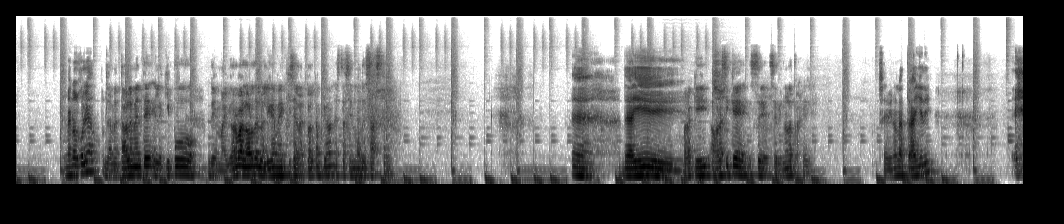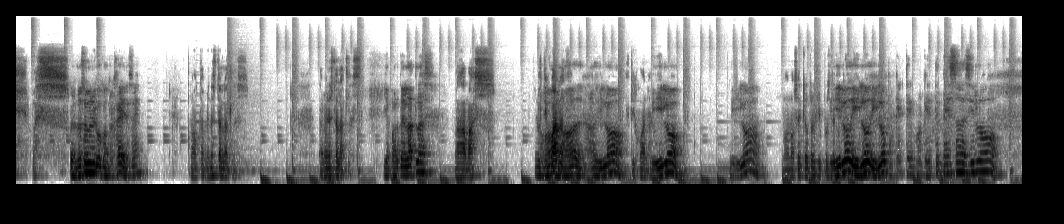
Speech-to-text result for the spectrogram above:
Menos goleado. Lamentablemente, el equipo de mayor valor de la Liga MX, el actual campeón, está siendo un desastre. Eh, de ahí Por aquí, ahora sí que se, se vino la tragedia. se vino la tragedy. Eh, pues. Pero no es el único con tragedias, ¿eh? No, también está el Atlas. También está el Atlas. Y aparte del Atlas. Nada más. El no, Tijuana. No, de nada, dilo. El Tijuana. Dilo. Dilo. No, no sé qué otro equipo está. Dilo, dilo, dilo. ¿Por qué, te, ¿Por qué te pesa decirlo?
